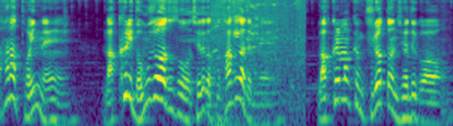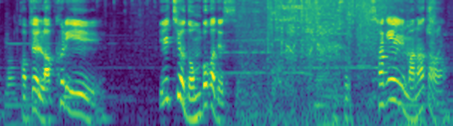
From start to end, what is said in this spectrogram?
하나 더 있네. 라클이 너무 좋아져서 제드가 또 사기가 됐네. 라클만큼 구렸던 제드가 갑자기 라클이 1티어 넘버가 됐어. 저 사기일 만하다.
